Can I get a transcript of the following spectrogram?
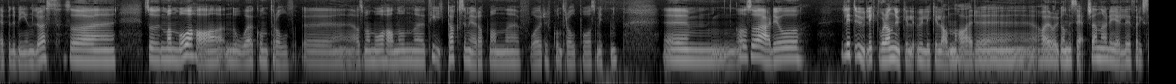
epidemien løs. Så, så man må ha noe kontroll eh, Altså man må ha noen tiltak som gjør at man eh, får kontroll på smitten. Um, og så er det jo litt ulikt hvordan ulike land har, uh, har, organisert seg når det gjelder f.eks.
